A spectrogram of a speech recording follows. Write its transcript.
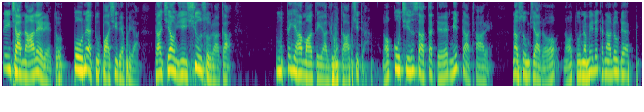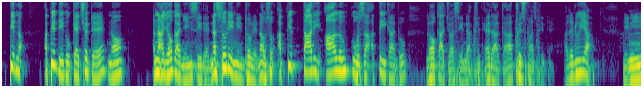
သိချာနားလဲတယ်သူကိုနဲ့သူပါရှိတဲ့ဖခင်ဒါကြောင့်ယေရှုဆိုတာကသူတရားမှတရားလူသားဖြစ်တာเนาะကိုချင်းစာတတ်တယ်မေတ္တာထားတယ်နောက်ဆုံးကြတော့เนาะသူနမိတ်လက္ခဏာလုပ်တဲ့ပြစ်တော့ အပြစ်တွေကိုကယ်ချွတ်တယ်နော်အနာယောဂငြိမ်းစေတယ်နတ်ဆိုးတွေနေထုတ်တယ်နောက်ဆိုအပြစ်သားတွေအားလုံးကိုစားအသေးခံဖို့လောကကျော်စင်တာဖြစ်တယ်အဲ့ဒါကခရစ်စမတ်ဖြစ်တယ်ဟာလေလုယာဒီနေ့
